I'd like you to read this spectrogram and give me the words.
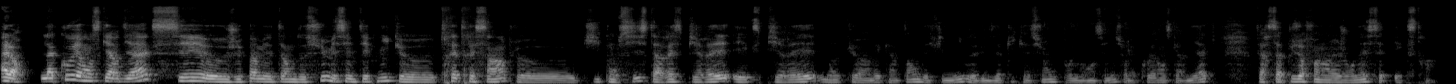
Alors, la cohérence cardiaque, c'est, je vais pas m'étendre dessus, mais c'est une technique très très simple qui consiste à respirer et expirer, donc avec un temps défini. Vous avez des applications, pourrez vous renseigner sur la cohérence cardiaque. Faire ça plusieurs fois dans la journée, c'est extra.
